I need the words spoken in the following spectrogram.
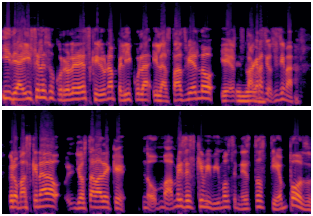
Y de ahí se les ocurrió la idea de escribir una película y la estás viendo y está duda. graciosísima. Pero más que nada, yo estaba de que, no mames, es que vivimos en estos tiempos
